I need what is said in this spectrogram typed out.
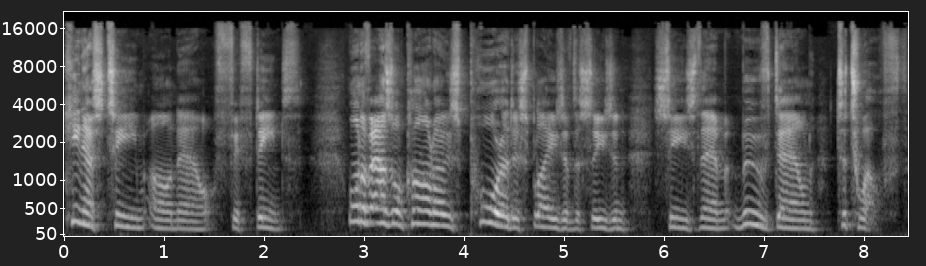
Kina's team are now 15th. One of Azul Claro's poorer displays of the season sees them move down to 12th.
